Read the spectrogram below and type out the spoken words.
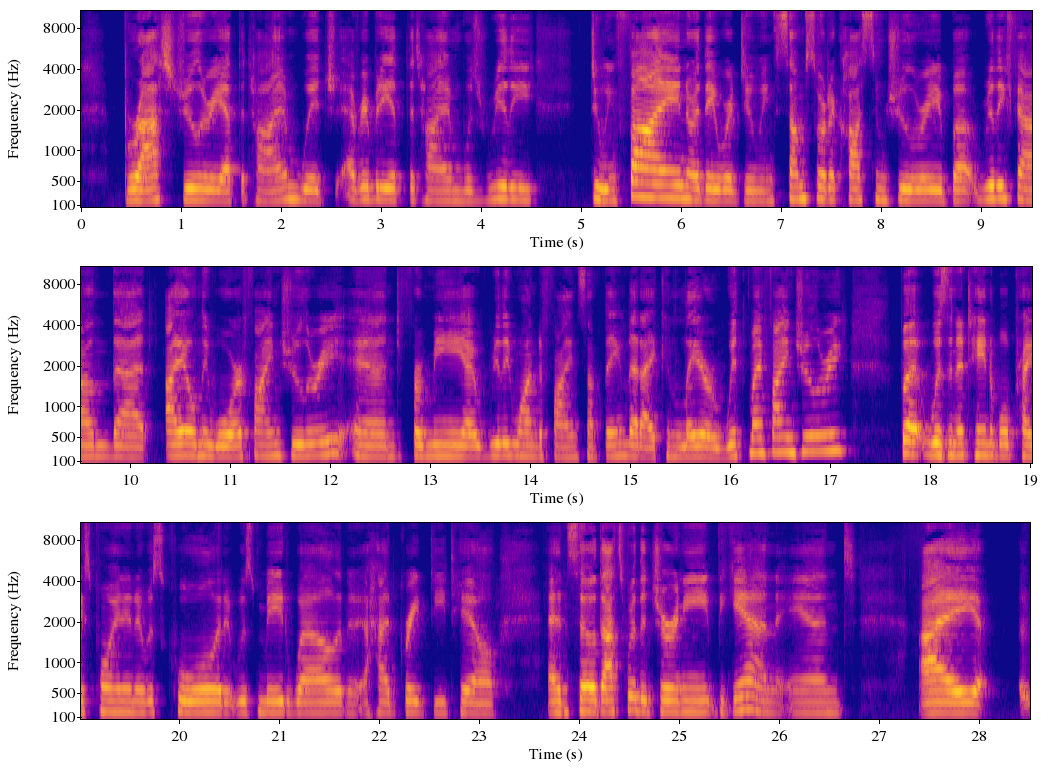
brass jewelry at the time, which everybody at the time was really doing fine or they were doing some sort of costume jewelry, but really found that I only wore fine jewelry. And for me, I really wanted to find something that I can layer with my fine jewelry, but was an attainable price point and it was cool and it was made well and it had great detail. And so that's where the journey began. And I uh,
